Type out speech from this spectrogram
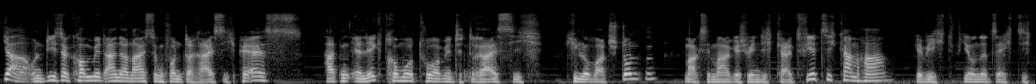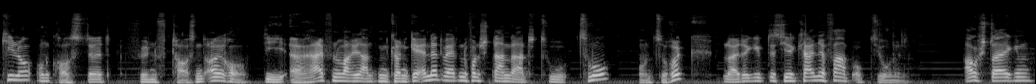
Ja, und dieser kommt mit einer Leistung von 30 PS, hat einen Elektromotor mit 30 Kilowattstunden, Maximalgeschwindigkeit 40 km/h, Gewicht 460 Kilo und kostet 5000 Euro. Die Reifenvarianten können geändert werden von Standard zu 2 und zurück. Leider gibt es hier keine Farboptionen. Aufsteigen,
